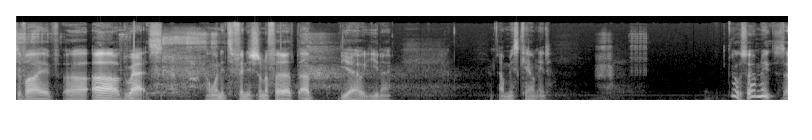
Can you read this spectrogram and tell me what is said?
Survive. Uh, oh, rats. I wanted to finish on a third. Uh, yeah, you know. I miscounted. Oh, so many... So,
